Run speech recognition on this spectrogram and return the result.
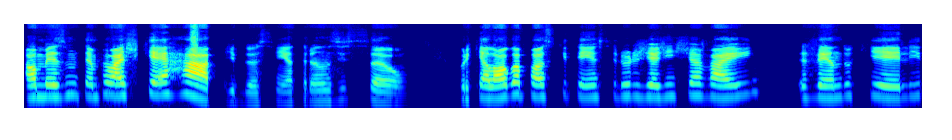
ao mesmo tempo, eu acho que é rápido, assim, a transição. Porque logo após que tem a cirurgia, a gente já vai vendo que ele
